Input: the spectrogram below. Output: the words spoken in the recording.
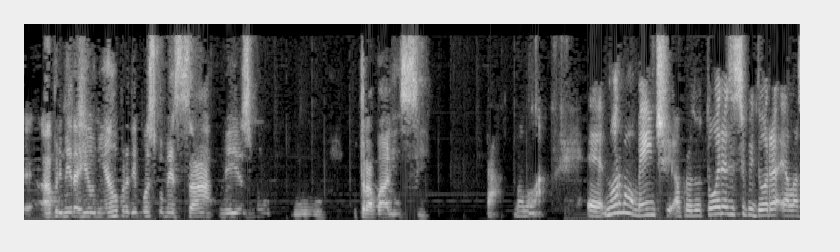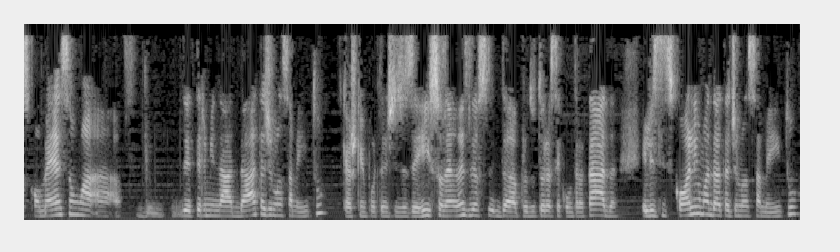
é, a primeira reunião para depois começar mesmo o, o trabalho em si? Tá, vamos lá. É, normalmente, a produtora e a distribuidora, elas começam a, a, determinar a data de lançamento, que acho que é importante dizer isso, né? Antes da, produtora ser contratada, eles escolhem uma data de lançamento,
